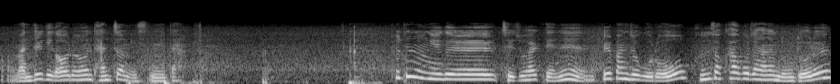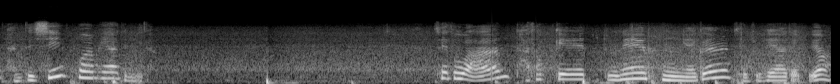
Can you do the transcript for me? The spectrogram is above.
어, 만들기가 어려운 단점이 있습니다. 표준 용액을 제조할 때는 일반적으로 분석하고자 하는 농도를 반드시 포함해야 됩니다. 최소한 5개 수준의 표준 용액을 제조해야 되고요.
